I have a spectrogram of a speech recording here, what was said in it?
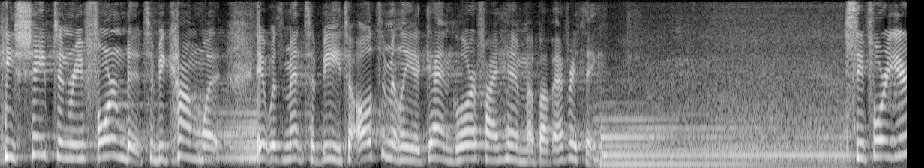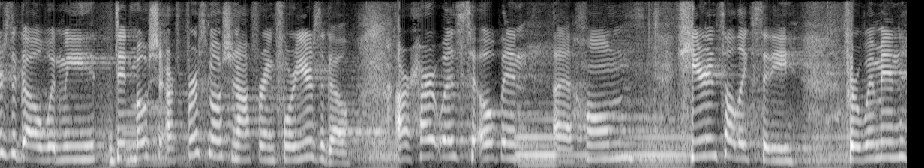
He shaped and reformed it to become what it was meant to be, to ultimately, again, glorify Him above everything. See, four years ago, when we did motion, our first motion offering four years ago, our heart was to open a home here in Salt Lake City for women.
